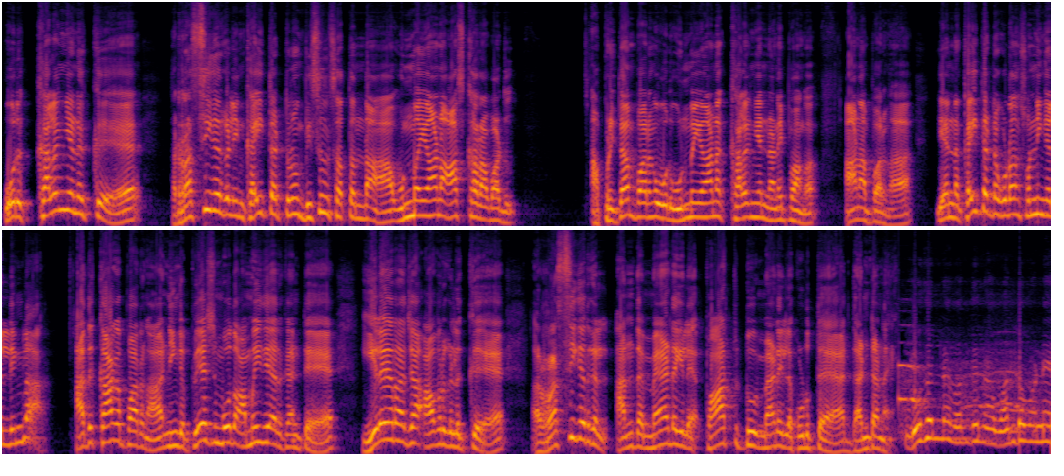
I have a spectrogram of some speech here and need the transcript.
ஒரு கலைஞனுக்கு ரசிகர்களின் கைத்தட்டலும் விசில் சத்தம் தான் உண்மையான ஆஸ்கார் அவார்டு. அப்படித்தான் பாருங்க ஒரு உண்மையான கலைஞன் நினைப்பாங்க. ஆனா பாருங்க என்னை கைத்தட்டக்கூடாதுன்னு சொன்னீங்க இல்லைங்களா? அதுக்காக பாருங்க நீங்க பேசும்போது அமைதியா இருக்கன்ட்டு இளையராஜா அவர்களுக்கு ரசிகர்கள் அந்த மேடையில பார்ட் டூ மேடையில கொடுத்த தண்டனை. முதல்ல வந்து நான் வந்த உடனே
